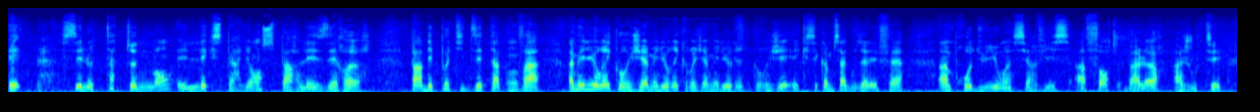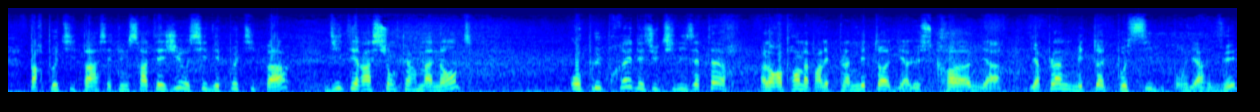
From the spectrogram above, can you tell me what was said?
Et c'est le tâtonnement et l'expérience par les erreurs, par des petites étapes. On va améliorer, corriger, améliorer, corriger, améliorer, corriger. Et c'est comme ça que vous allez faire un produit ou un service à forte valeur ajoutée. Par petits pas, c'est une stratégie aussi des petits pas, d'itération permanente au plus près des utilisateurs. Alors après, on a parlé plein de méthodes. Il y a le Scrum, il y a, il y a plein de méthodes possibles pour y arriver.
